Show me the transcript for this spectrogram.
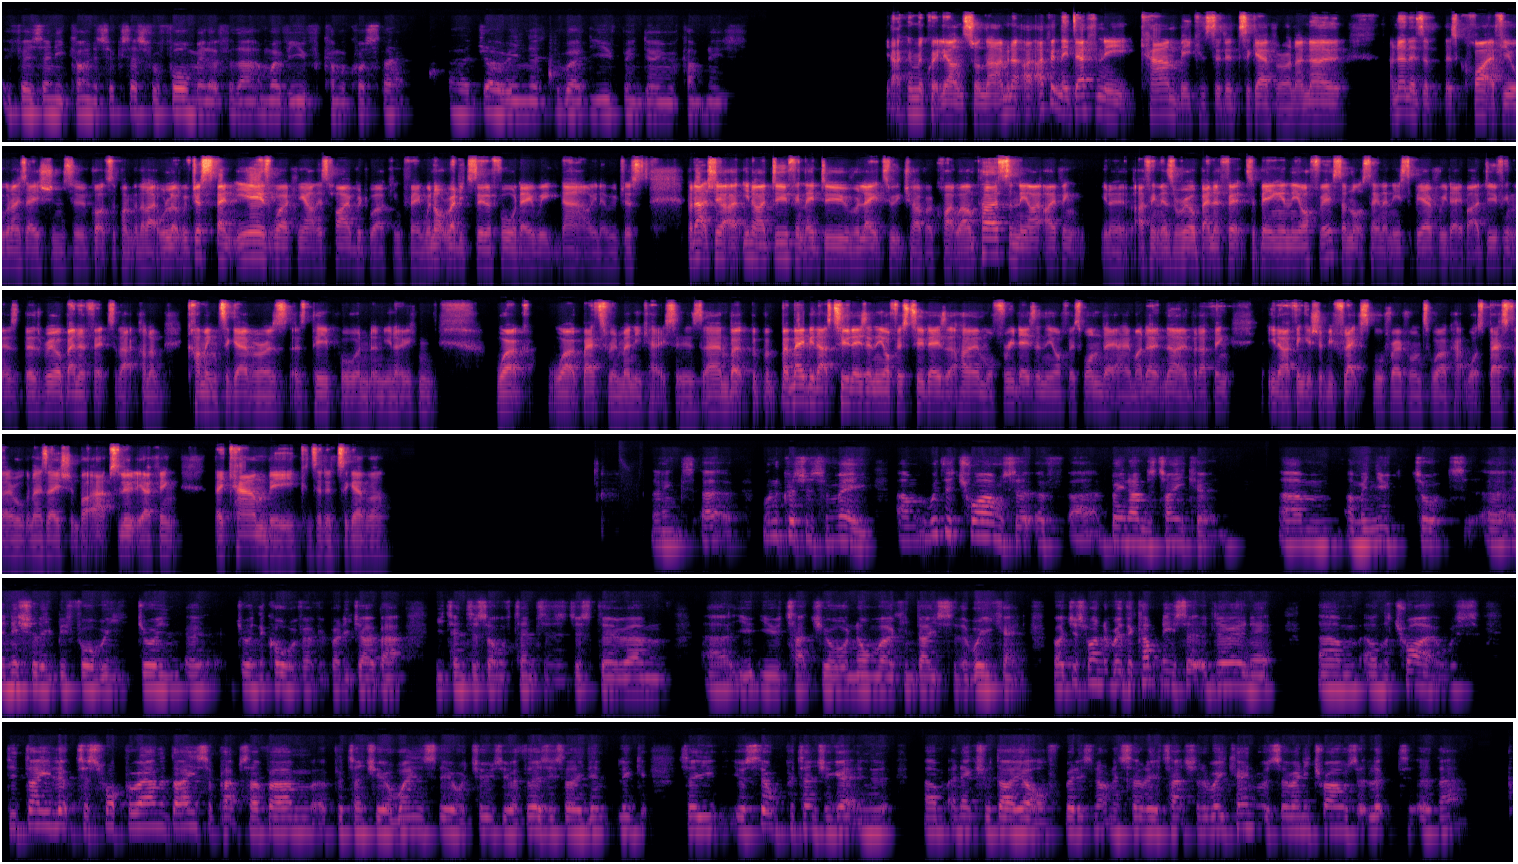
if there's any kind of successful formula for that and whether you've come across that, uh, Joe, in the, the work that you've been doing with companies. Yeah, I can quickly answer on that. I mean, I, I, think they definitely can be considered together, and I know, I know there's a there's quite a few organisations who've got to the point where they're like, well, look, we've just spent years working out this hybrid working thing. We're not ready to do the four day week now. You know, we've just, but actually, I, you know, I do think they do relate to each other quite well. And personally, I, I think, you know, I think there's a real benefit to being in the office. I'm not saying that needs to be every day, but I do think there's there's real benefit to that kind of coming together as as people, and and you know, you can work work better in many cases. Um, but, but but maybe that's two days in the office, two days at home, or three days in the office, one day at home. I don't know, but I think you know I think it should be flexible for everyone to work out what's best for their organisation. But absolutely, I think they can be considered together. Thanks. Uh, one of the questions for me, um, with the trials that have uh, been undertaken, um, I mean, you talked uh, initially before we joined uh, joined the call with everybody, Joe, about you tend to sort of tend to just do um, uh, you, you attach your non-working days to the weekend. But I just wonder with the companies that are doing it um, on the trials, did they look to swap around the days? So perhaps have um, potentially a Wednesday or a Tuesday or Thursday, so they didn't link it. So you, are still potentially getting um, an extra day off, but it's not necessarily attached to the weekend. Was there any trials that looked at that?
